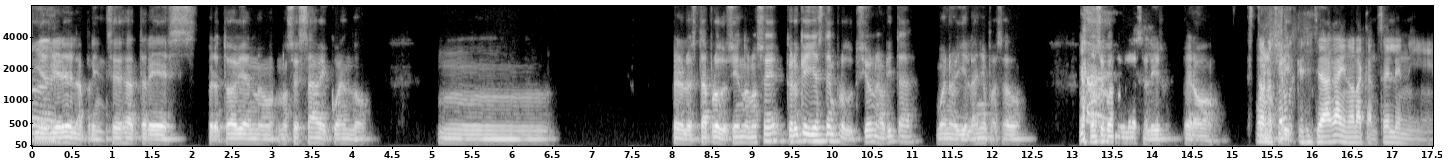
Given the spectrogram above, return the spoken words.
Y el diario de la princesa 3, pero todavía no, no se sabe cuándo. Mm, pero lo está produciendo, no sé. Creo que ya está en producción ahorita. Bueno, y el año pasado. No sé cuándo va a salir, pero Bueno, esperemos que sí se haga y no la cancelen y...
